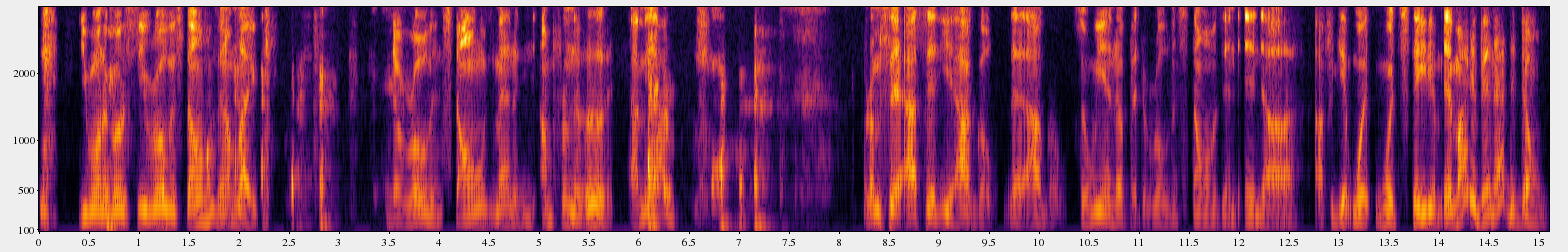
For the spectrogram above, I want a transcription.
you want to go to see Rolling Stones? And I'm like, the Rolling Stones, man. I'm from the hood. I mean, I, but I'm saying, I said, yeah, I'll go. I'll go. So we end up at the Rolling Stones, and and uh, I forget what what stadium. It might have been at the Dome.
